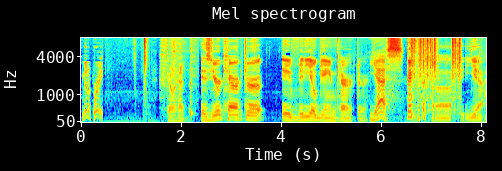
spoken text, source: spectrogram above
I'm gonna pray. Go ahead. Is your character a video game character? Yes. Yeah.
